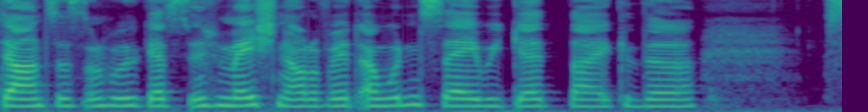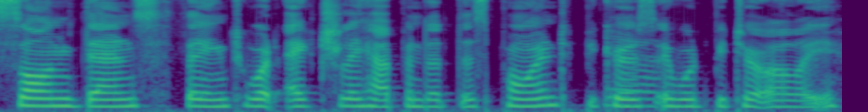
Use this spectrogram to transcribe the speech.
dances and who gets the information out of it. I wouldn't say we get like the song dance thing to what actually happened at this point because Yeah. it would be too early.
